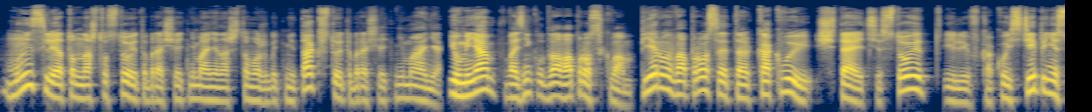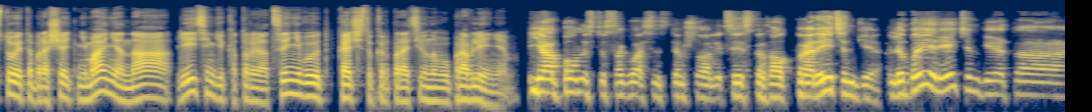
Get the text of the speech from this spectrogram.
мыслей о том, на что стоит обращать внимание, на что, может быть, не так стоит обращать обращать внимание. И у меня возникло два вопроса к вам. Первый вопрос – это как вы считаете, стоит или в какой степени стоит обращать внимание на рейтинги, которые оценивают качество корпоративного управления? Я полностью согласен с тем, что Алексей сказал про рейтинги. Любые рейтинги – это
